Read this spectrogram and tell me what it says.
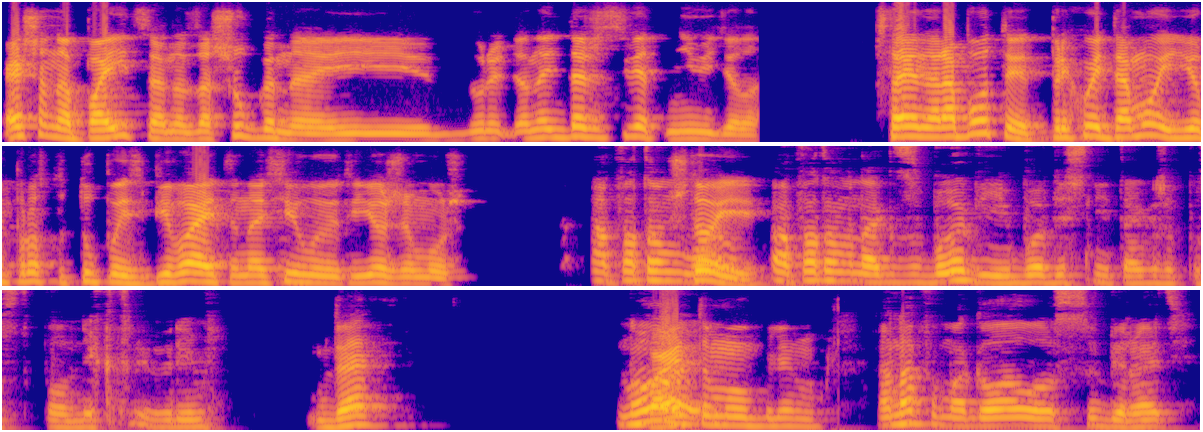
Конечно, она боится, она зашуганная и она даже свет не видела. Постоянно работает, приходит домой, ее просто тупо избивает и насилует ее же муж. А потом, Что ей? а потом она с Бобби, и Бобби с ней также поступал некоторое время. Да, но Поэтому, блин. Она помогла собирать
